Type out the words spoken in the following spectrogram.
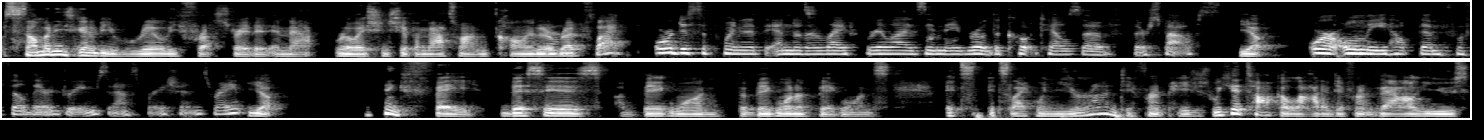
somebody's going to be really frustrated in that relationship. And that's why I'm calling it Yeah. a red flag. Or disappointed at the end of their life, realizing they rode the coattails of their spouse Yep. or only helped them fulfill their dreams and aspirations, right? Yep. I think faith, this is a big one, the big one of big ones. It's it's like when you're on different pages, we could talk a lot of different values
